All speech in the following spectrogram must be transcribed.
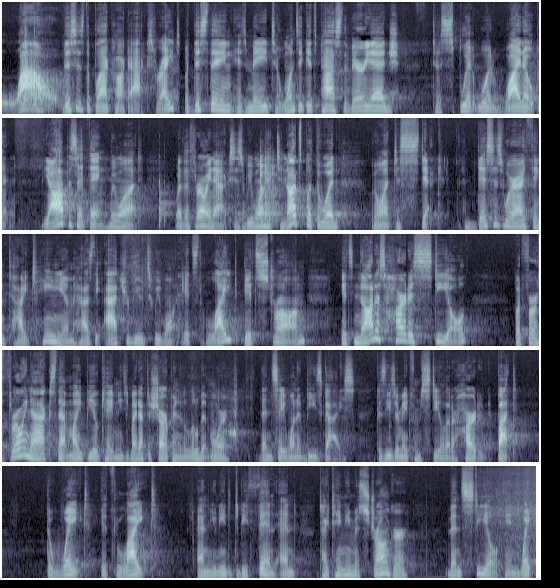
Wow. This is the Blackhawk axe, right? But this thing is made to, once it gets past the very edge, to split wood wide open. The opposite thing we want with a throwing axe is we want it to not split the wood, we want it to stick. And this is where I think titanium has the attributes we want. It's light, it's strong, it's not as hard as steel, but for a throwing axe, that might be okay. It means you might have to sharpen it a little bit more than, say, one of these guys, because these are made from steel that are hardened. But the weight, it's light, and you need it to be thin, and titanium is stronger, than steel in weight.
